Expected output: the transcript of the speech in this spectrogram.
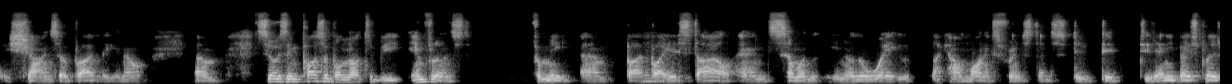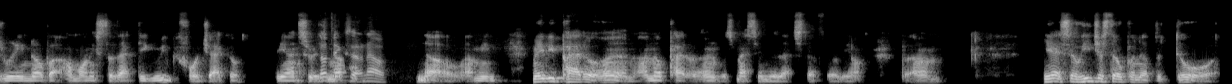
they shine so brightly, you know. Um, so it's impossible not to be influenced for me um, by, mm. by his style and some of you know the way he, like harmonics for instance did, did did any bass players really know about harmonics to that degree before Jaco? the answer is don't no. think so no no I mean maybe Pat O'Hearn I know Pat O'Hearn was messing with that stuff early on but um, yeah so he just opened up the door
